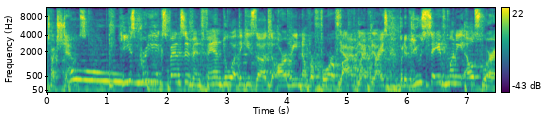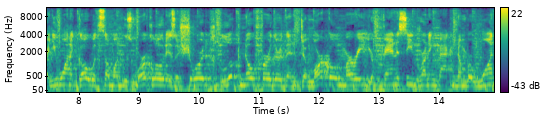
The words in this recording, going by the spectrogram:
touchdowns. Ooh. He's pretty expensive in FanDuel. I think he's the, the RB number four or five yep, by yep, price. Yep. But if you save money elsewhere and you want to go with someone whose workload is assured, look no further than DeMarco DeMarco Murray, your fantasy running back number one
